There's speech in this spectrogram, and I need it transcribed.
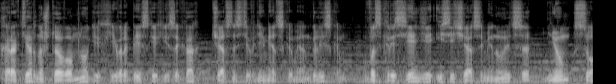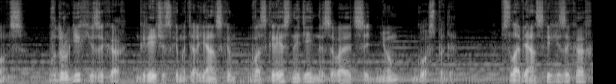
Характерно, что во многих европейских языках, в частности в немецком и английском, воскресенье и сейчас именуется Днем Солнца. В других языках, греческом, итальянском, воскресный день называется Днем Господа. В славянских языках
